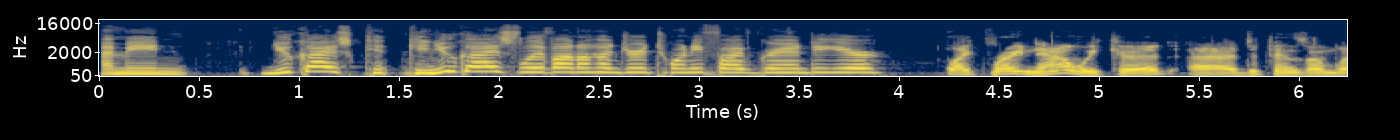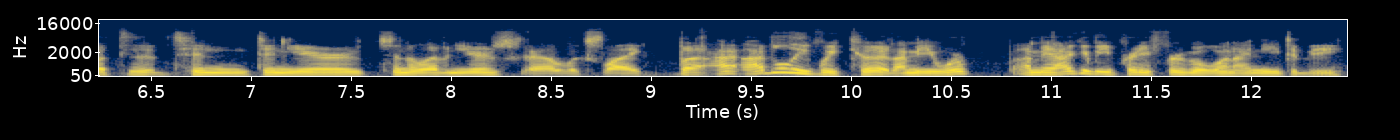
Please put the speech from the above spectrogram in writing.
I mean, you guys can, can you guys live on 125 grand a year? like right now we could. Uh, depends on what the 10, 10 year 10 11 years uh, looks like. But I, I, believe we could. I mean we're i mean i could be pretty frugal when i need to be.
